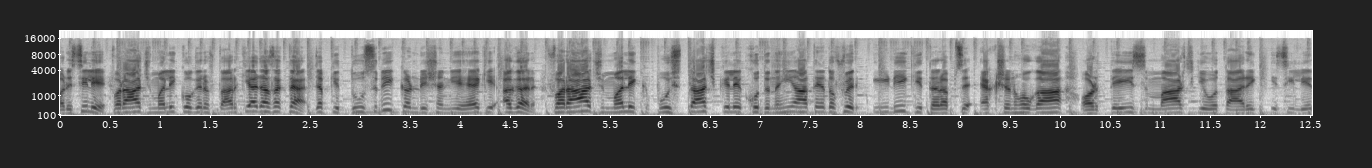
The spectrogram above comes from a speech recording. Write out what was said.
और इसीलिए फराज मलिक को गिरफ़्तार किया जा सकता है। जबकि दूसरी कंडीशन ये है कि अगर फराज मलिक पूछताछ के लिए खुद नहीं आते तो फिर ईडी की तरफ़ से एक्शन होगा और 23 मार्च की वो तारीख इसीलिए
